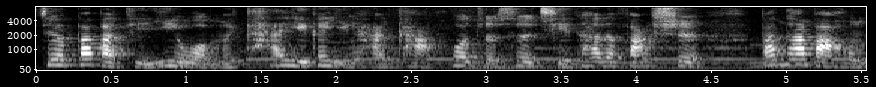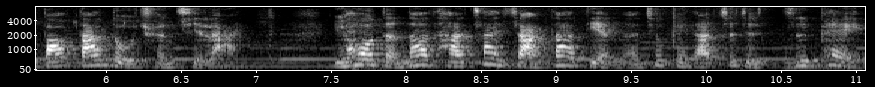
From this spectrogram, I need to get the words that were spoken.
就爸爸提议我们开一个银行卡，或者是其他的方式，帮他把红包单独存起来。以后等到他再长大点呢，就给他自己支配。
